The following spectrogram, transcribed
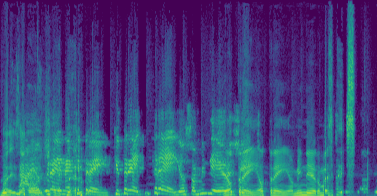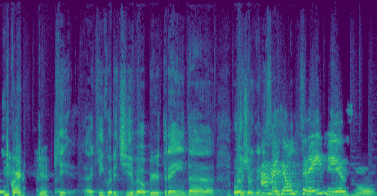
Mas Ah, é o trem, né? Que trem? Que trem? Que trem? Eu sou mineira. É o gente. trem, é o trem, é o mineiro, mas esse é o trem de verdade. Aqui, aqui em Curitiba, é o Beer Train da. Hoje organizado. Ah, mas é um trem mesmo.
